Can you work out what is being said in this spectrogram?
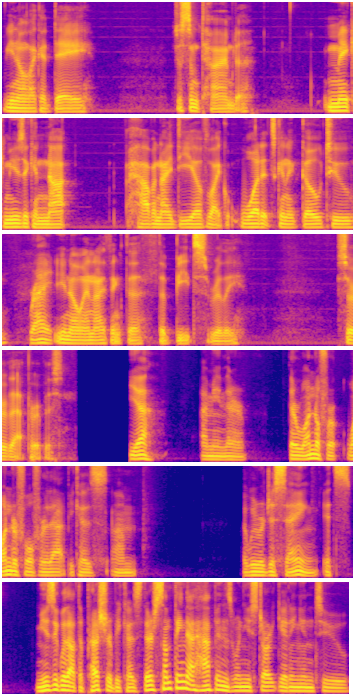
you know like a day, just some time to make music and not have an idea of like what it's gonna go to Right. you know and i think the the beats really serve that purpose Yeah. I mean, they're they're wonderful wonderful for that because um like we were just saying, it's music without the pressure because there's something that happens when you start getting into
